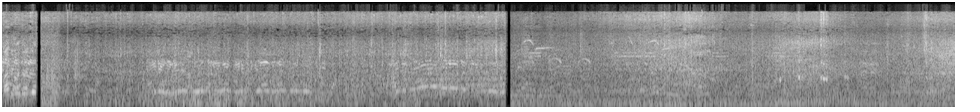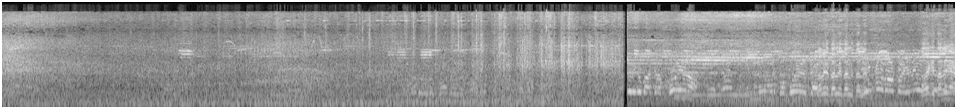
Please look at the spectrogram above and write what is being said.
பார்த்து பார்த்து தள்ளு எங்க பாப்பா? எங்க தள்ளுங்க தள்ளுங்க.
